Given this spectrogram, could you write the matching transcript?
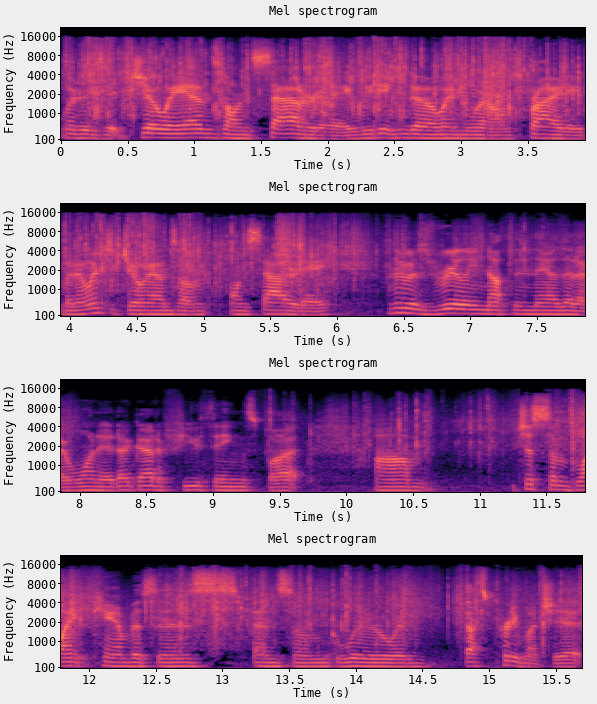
what is it, Joann's on Saturday. We didn't go anywhere on Friday, but I went to Joann's on, on Saturday. There was really nothing there that I wanted. I got a few things, but um, just some blank canvases and some glue, and that's pretty much it.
